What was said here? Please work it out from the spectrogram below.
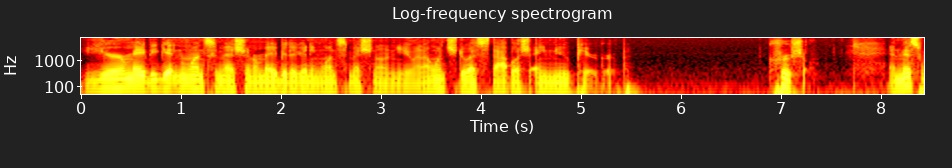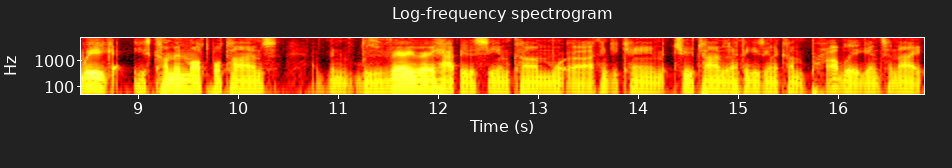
you're maybe getting one submission or maybe they're getting one submission on you. And I want you to establish a new peer group. Crucial. And this week, he's come in multiple times. I've been was very very happy to see him come. More, uh, I think he came two times, and I think he's going to come probably again tonight.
